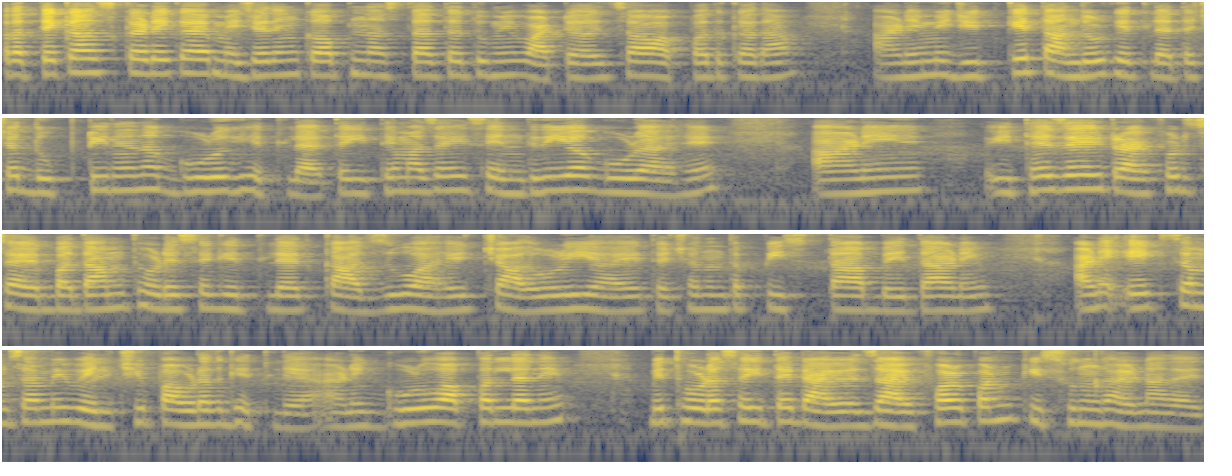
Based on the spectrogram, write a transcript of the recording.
प्रत्येकाचकडे प्रत्येकाकडे काय मेजरिंग कप नसतात तर तुम्ही वाटायचा वापर करा. आणि मी जितके तांदूळ घेतले आहे त्याच्या दुपटीने ना गूळ घेतला आहे तर इथे माझं हे सेंद्रिय गूळ आहे. आणि इथे जे ड्रायफ्रुट्स आहे बदाम थोडेसे घेतले आहेत काजू आहे चारोळी आहे त्याच्यानंतर पिस्ता बेदाणे आणि एक चमचा मी वेलची पावडर घेतली आहे. आणि गूळ वापरल्याने मी थोडंसं इथे डाय जायफळ पण किसून घालणार आहेत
